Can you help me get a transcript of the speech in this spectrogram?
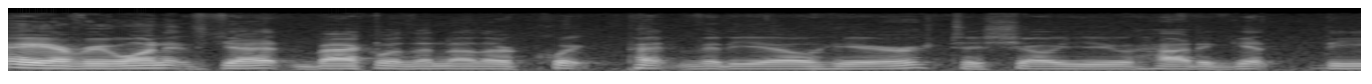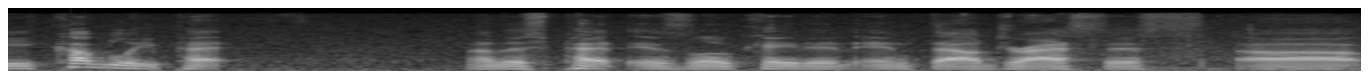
Hey everyone, it's Jet back with another quick pet video here to show you how to get the Cubbly pet. Now this pet is located in Thaldraszus, uh,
